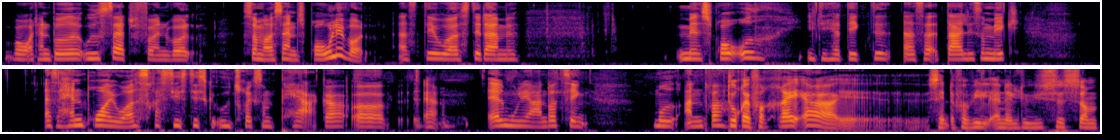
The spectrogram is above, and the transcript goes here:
Hvor at han både er udsat for en vold, som også er en sproglig vold. Altså, det er jo også det, der er med, med sproget i de her digte. Altså, at der er ligesom ikke... Altså, han bruger jo også racistiske udtryk som perker og Ja. ja. alle mulige andre ting mod andre. Du refererer øh, Center for Vild Analyse, som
